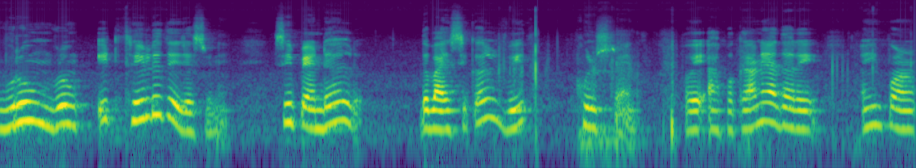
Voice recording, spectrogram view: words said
Vroom, vroom, it thrilled તેજસ્વીને. She pedalled the bicycle with full strength. હવે આ ફકરાને આધારે અહીં પણ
